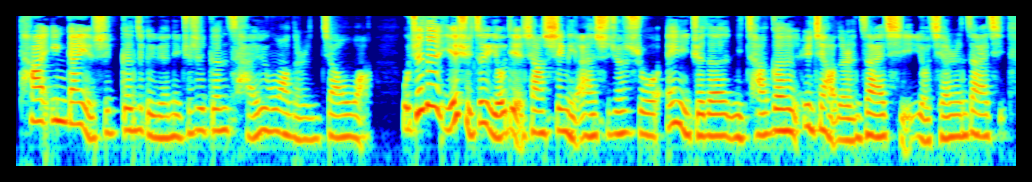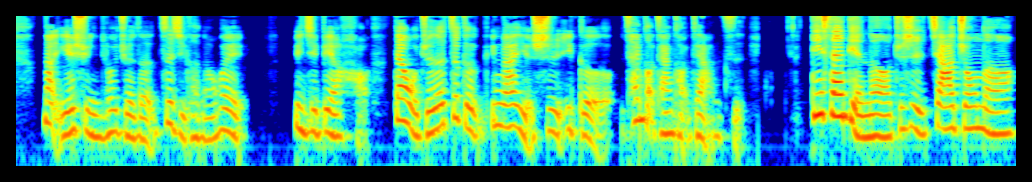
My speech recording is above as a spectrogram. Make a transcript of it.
他应该也是跟这个原理，就是跟财运旺的人交往。我觉得也许这个有点像心理暗示，就是说，哎，你觉得你常跟运气好的人在一起，有钱人在一起，那也许你会觉得自己可能会。运气变好，但我觉得这个应该也是一个参考参考这样子。第三点呢，就是家中呢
